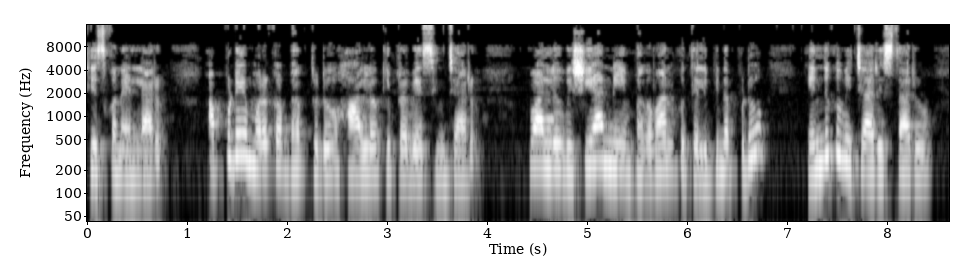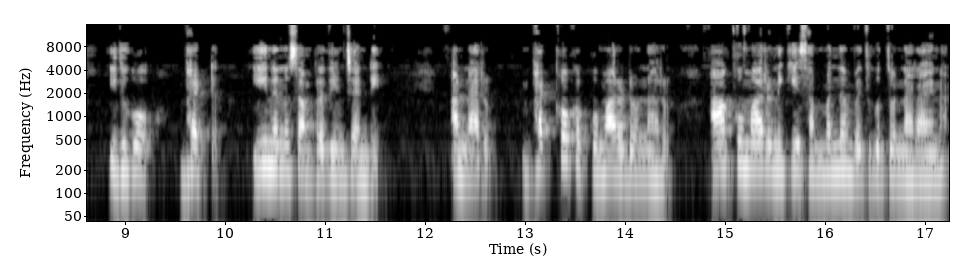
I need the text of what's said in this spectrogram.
తీసుకుని వెళ్ళారు అప్పుడే మరొక భక్తుడు హాల్లోకి ప్రవేశించారు. వాళ్ళు విషయాన్ని భగవాన్కు తెలిపినప్పుడు ఎందుకు విచారిస్తారు? ఇదిగో భట్ ఈయనను సంప్రదించండి అన్నారు. భట్కు ఒక కుమారుడు ఉన్నారు ఆ కుమారునికి సంబంధం వెతుకుతున్నారు ఆయన.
